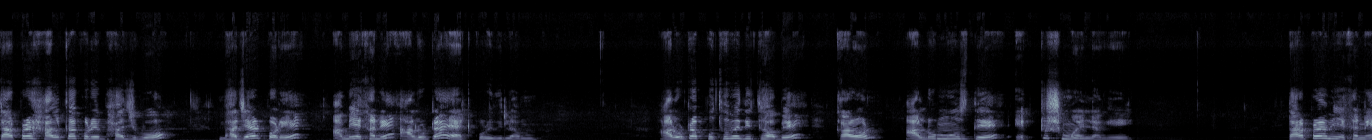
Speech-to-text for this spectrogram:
তারপরে হালকা করে ভাজবো। ভাজার পরে আমি এখানে আলুটা অ্যাড করে দিলাম। আলুটা প্রথমে দিতে হবে কারণ আলু মুছতে একটু সময় লাগে। তারপরে আমি এখানে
